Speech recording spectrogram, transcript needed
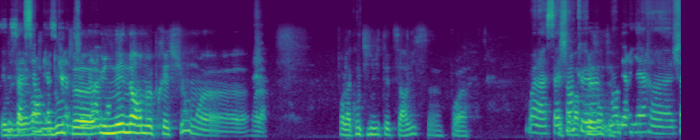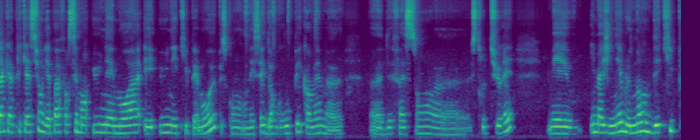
vous allez avoir, sans doute, euh, une énorme pression euh, voilà, pour la continuité de service. voilà, sachant que derrière chaque application, il n'y a pas forcément une MOA et une équipe MOE, puisqu'on essaye de regrouper quand même de façon structurée. Mais imaginez le nombre d'équipes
